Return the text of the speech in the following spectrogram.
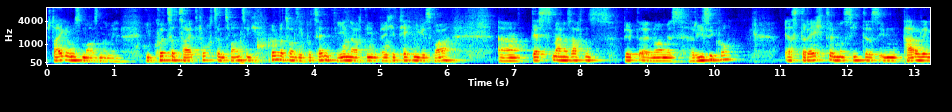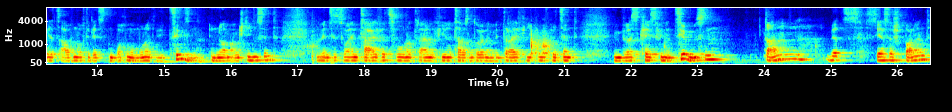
Steigerungsmaßnahme in kurzer Zeit 15, 20, 25 Prozent, je nachdem, welche Technik es war. Äh, das meines Erachtens birgt ein enormes Risiko. Erst recht, wenn man sieht, dass in parallel jetzt auch noch die letzten Wochen und Monate die Zinsen enorm angestiegen sind. Und wenn Sie so einen Teil für 200, 300, 400.000 Euro mit 3, 4, 5 Prozent im Worst Case finanzieren müssen, dann wird es sehr, sehr spannend.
